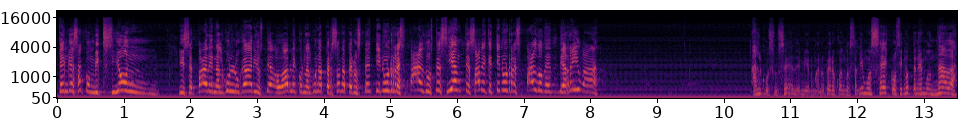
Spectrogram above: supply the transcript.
tenga esa convicción y se pare en algún lugar y usted o hable con alguna persona, pero usted tiene un respaldo, usted siente, sabe que tiene un respaldo de, de arriba. Algo sucede, mi hermano, pero cuando salimos secos y no tenemos nada,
